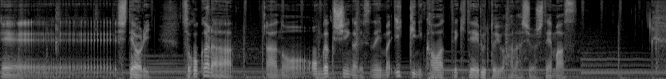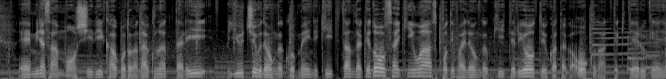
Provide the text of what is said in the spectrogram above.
えー、しており、そこからあの音楽シーンがですね、今一気に変わってきているという話をしています。えー、皆さんも CD 買うことがなくなったり、YouTube で音楽をメインで聴いてたんだけど、最近は Spotify で音楽聴いてるよという方が多くなってきている現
